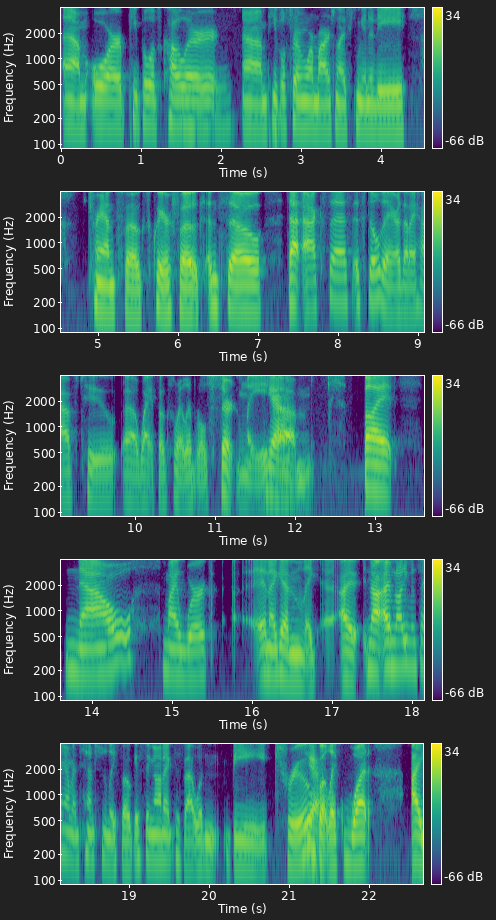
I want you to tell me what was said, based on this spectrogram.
um, or people of color, Mhm. um, people from a more marginalized community, trans folks, queer folks. And so that access is still there that I have to uh, white folks, white liberals, certainly. Yeah. Um, but now my work, and again, like I, not, I'm not even saying I'm intentionally focusing on it because that wouldn't be true. Yeah. But like what I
